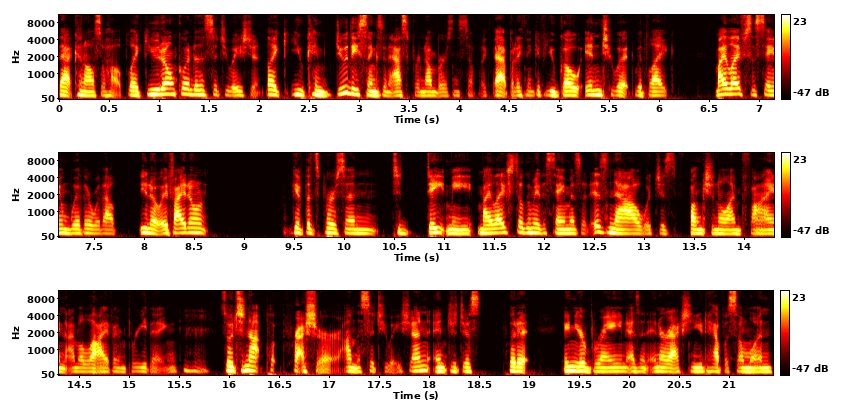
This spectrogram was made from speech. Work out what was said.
that can also help. Like you don't go into the situation like you can do these things and ask for numbers and stuff like that. But I think if you go into it with like my life's the same with or without, you know, if I don't give this person to date me, my life's still gonna be the same as it is now, which is functional. I'm fine. I'm alive. I'm breathing. Mhm. So to not put pressure on the situation and to just put it in your brain as an interaction you'd have with someone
